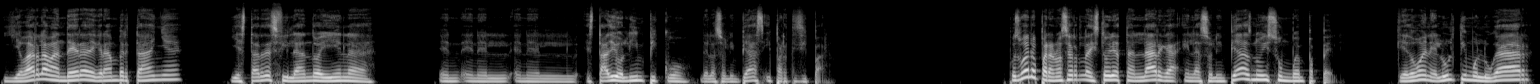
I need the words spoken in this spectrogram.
y llevar la bandera de Gran Bretaña y estar desfilando ahí en, la, en, el, en el Estadio Olímpico de las Olimpiadas y participar. Pues bueno, para no hacer la historia tan larga, en las Olimpiadas no hizo un buen papel. Quedó en el último lugar.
